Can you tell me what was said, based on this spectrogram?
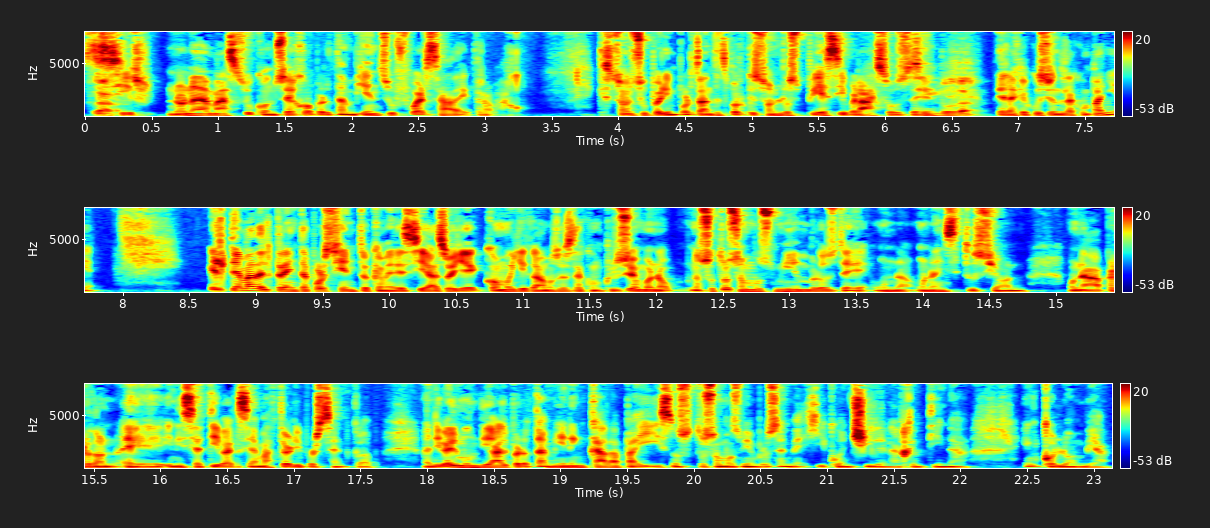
Es decir, no nada más su consejo, pero también su fuerza de trabajo, que son súper importantes porque son los pies y brazos de, de la ejecución de la compañía. El tema del 30% que me decías, oye, ¿cómo llegamos a esta conclusión? Bueno, nosotros somos miembros de una, institución, una, perdón, eh, iniciativa que se llama 30% Club a nivel mundial, pero también en cada país. Nosotros somos miembros en México, en Chile, en Argentina, en Colombia.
